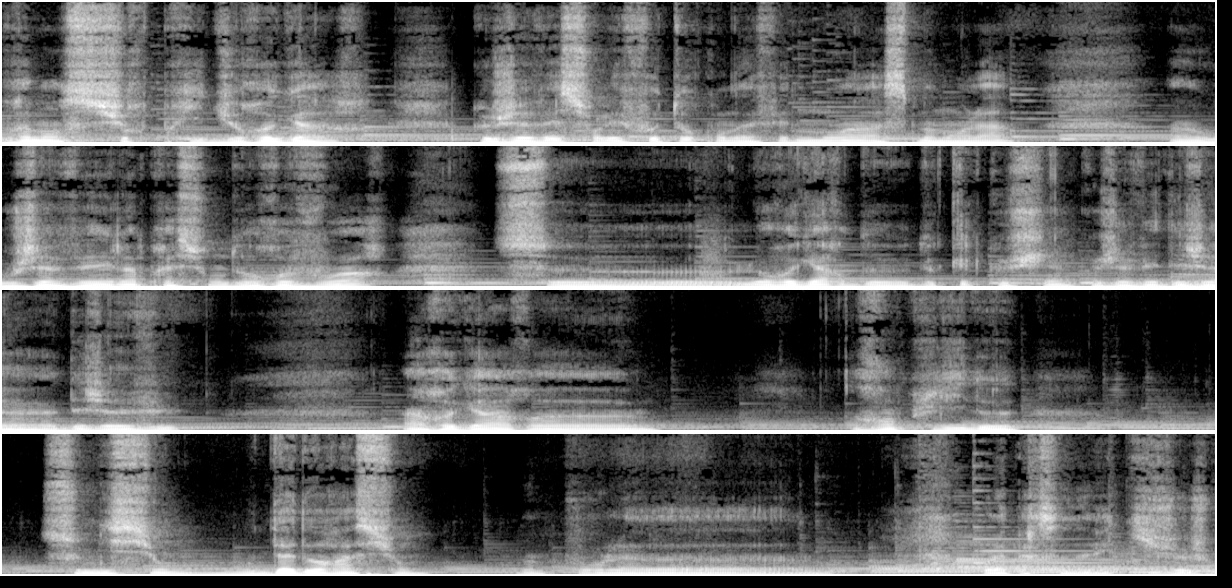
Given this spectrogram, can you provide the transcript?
vraiment surpris du regard que j'avais sur les photos qu'on a fait de moi à ce moment-là, hein, où j'avais l'impression de revoir ce, le regard de, quelques chiens que j'avais déjà, déjà vus. Un regard euh, rempli de soumission ou d'adoration hein, pour, pour la personne avec qui je joue.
